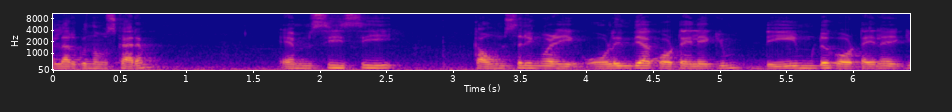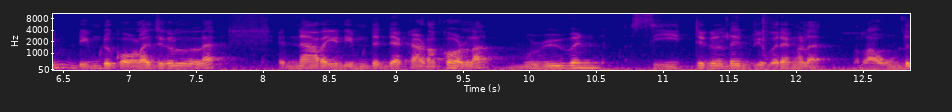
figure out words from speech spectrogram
എല്ലാവർക്കും നമസ്കാരം. എം സി സി കൗൺസിലിംഗ് വഴി ഓൾ ഇന്ത്യ കോട്ടയിലേക്കും ഡീംഡ് കോട്ടയിലേക്കും ഡീംഡ് കോളേജുകളിലുള്ള എൻ ആർ ഐ ഡീംഡിന്റെ അടക്കമുള്ള മുഴുവൻ സീറ്റുകളുടെയും വിവരങ്ങൾ റൗണ്ട്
